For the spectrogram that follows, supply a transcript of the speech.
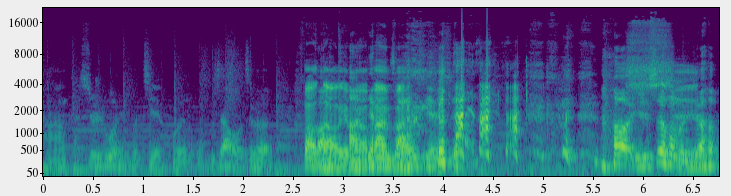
哈，可是如果你不结婚，我不知道我这个报道有没有办法。然后，于是我们就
